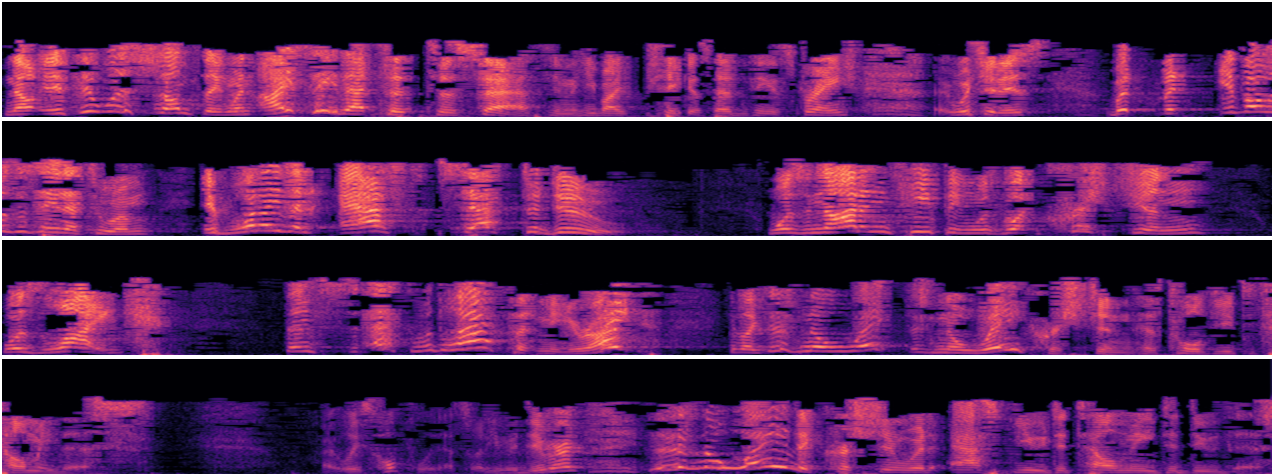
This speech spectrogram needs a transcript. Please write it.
Now, if it was something, when I say that to, to Seth, you know, he might shake his head and think it's strange, which it is, but, but if I was to say that to him, if what I then asked Seth to do was not in keeping with what Christian was like, then Seth would laugh at me, right? He's like, there's no way, there's no way Christian has told you to tell me this. At least hopefully that's what he would do, right? There's no way that Christian would ask you to tell me to do this.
